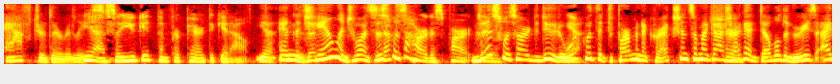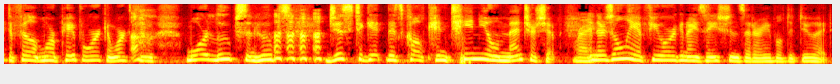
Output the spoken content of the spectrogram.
after their release. Yeah. So you get them prepared to get out. Yeah, and the challenge was this was the hardest part. This was hard to do to work Yeah. with the Department of Corrections. Oh my gosh, Sure. I got double degrees. I had to fill out more paperwork and work through more loops and hoops just to get this called continual mentorship. Right. And there's only a few organizations that are able to do it.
